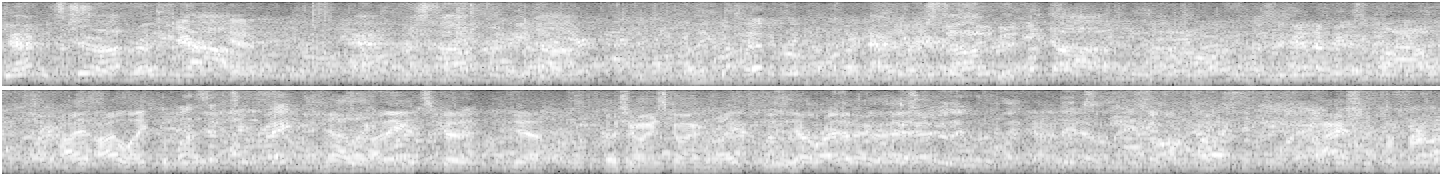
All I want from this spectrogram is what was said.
Jack, it's good, right? I, I like the One step to right. Yeah, I like I think it's good. Yeah. Especially when it's going right. Yeah, right up their head. They would have liked made some I actually prefer the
